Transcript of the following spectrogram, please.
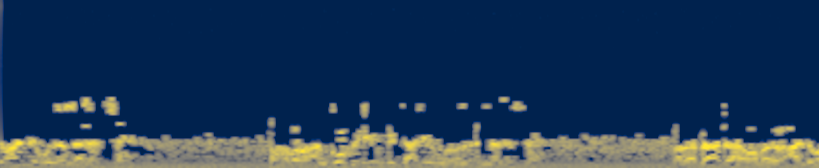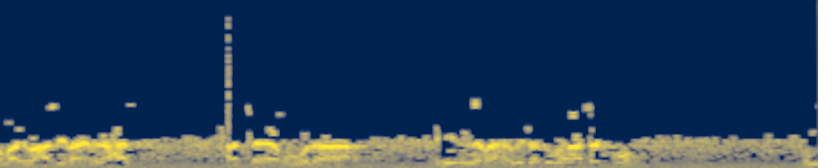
يعلمون الناس السحر فأمر عن كفرهم بتعليم الناس السحر قال بعدها وما يعلم وما يعلمان من أحد. حتى يقولا إنما حمزة فلا تكفر. ثم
